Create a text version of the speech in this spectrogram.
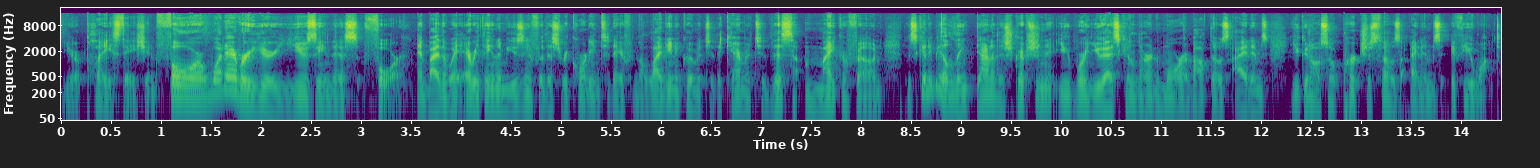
your PlayStation 4, whatever you're using this for. And by the way, everything I'm using for this recording today, from the lighting equipment to the camera to this microphone, there's going to be a link down in the description where you guys can learn more about those items. You can also purchase those items if you want.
